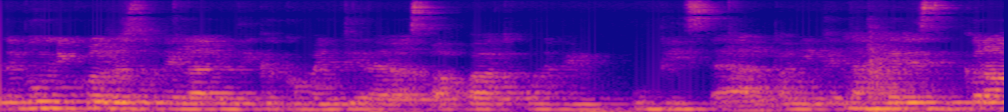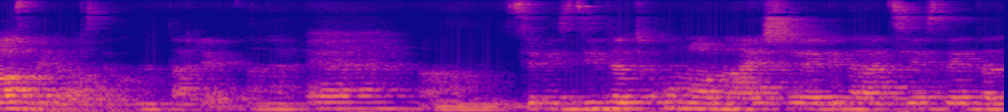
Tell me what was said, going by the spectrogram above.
ne bom nikoli razumela ljudi, ki komentirajo, sploh pa tako, ne vem, ubiste ali pa neke take res grozne, grozne komentarje. ne. Ja. Um, se mi zdi, da tako no, mlajše generacije zdaj, da,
